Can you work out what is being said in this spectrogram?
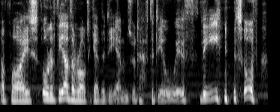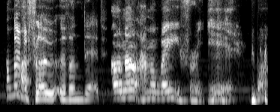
Otherwise, all of the other roll together DMs would have to deal with the sort of overflow of undead. Oh no, I'm away for a year. What?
